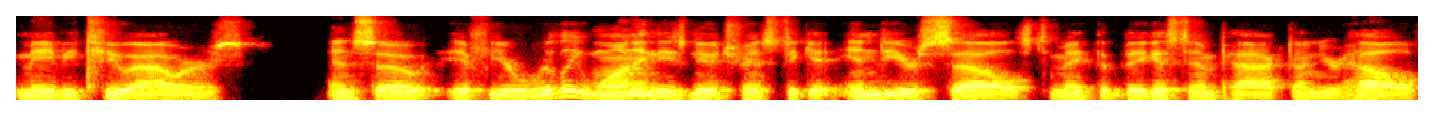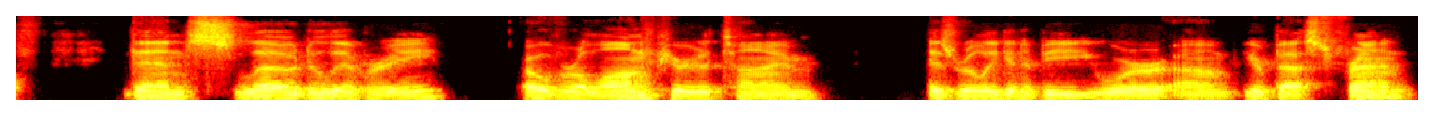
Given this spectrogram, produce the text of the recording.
maybe two hours. And so, if you're really wanting these nutrients to get into your cells to make the biggest impact on your health, then slow delivery over a long period of time is really going to be your um, your best friend.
